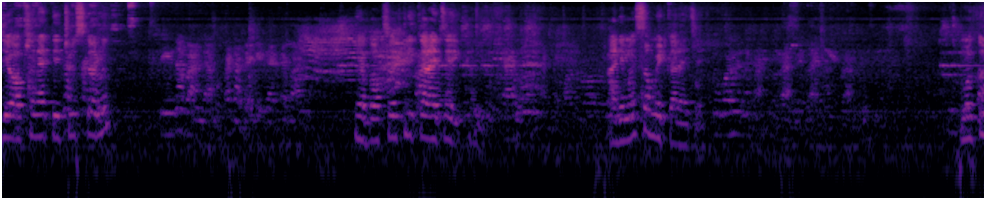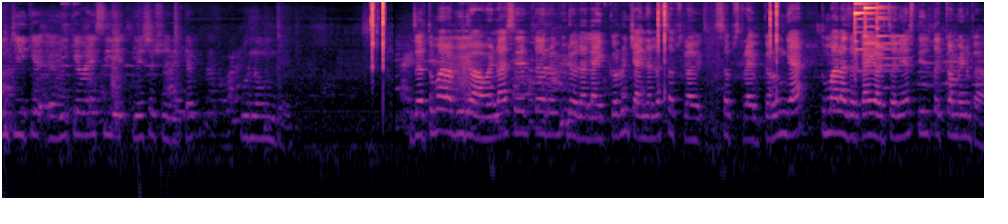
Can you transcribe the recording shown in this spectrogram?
जे ऑप्शन आहेत ते चूज करून या बॉक्सवर क्लिक करायचं आहे खाली. आणि मग सबमिट करायचं आहे मग तुमची ई के वाय सी यशस्वीरित्या पूर्ण होऊन जाईल. जर तुम्हाला व्हिडिओ आवडला असेल तर व्हिडिओला लाईक करून चॅनलला सबस्क्राईब सबस्क्राईब करून घ्या. तुम्हाला जर काही अडचणी असतील तर कमेंट करा.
